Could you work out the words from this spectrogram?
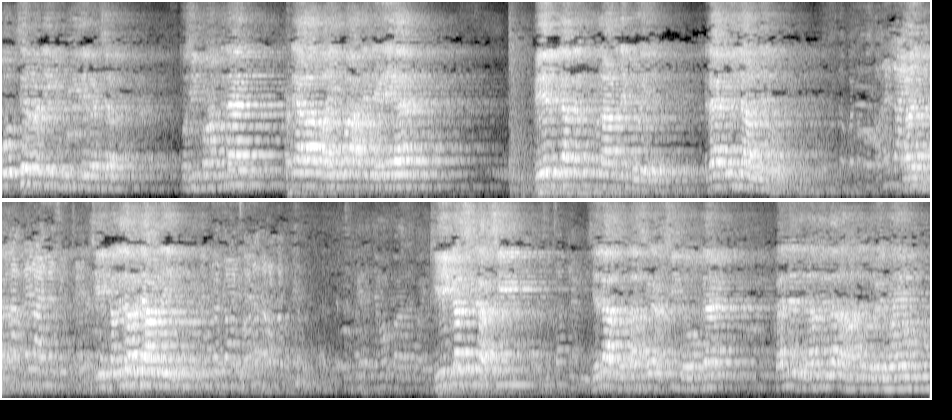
ਉੱਥੇ ਵੱਡੀ ਗਿਣਤੀ ਦੇ ਵਿੱਚ ਤੁਸੀਂ ਪਹੁੰਚਣਾ ਹੈ ਪਟਿਆਲਾ ਬਾਈਪਾਸ ਦੇ ਨੇੜੇ ਹੈ ਬੇਰਕਾ ਤੱਕ ਪਲਾਂਟ ਦੇ ਕੋਲੇ ਰੈਗੂਲਰ ਜਾਣਦੇ ਹੋ ਠੀਕ ਹੈ ਇਹਦਾ ਜਾਣਦੇ ਠੀਕ ਆ ਸੰਘਰਸ਼ੀ, ਜ਼ਿਲ੍ਹਾ ਤੁਹਾਡਾ ਸੰਘਰਸ਼ੀ ਲੋਕ ਹੈ। ਪਹਿਲੇ ਦਿਨਾਂ ਤੋਂ ਇਹਦਾ ਹਾਲ ਤੁਰੇ ਹੋਏ ਹੋ।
